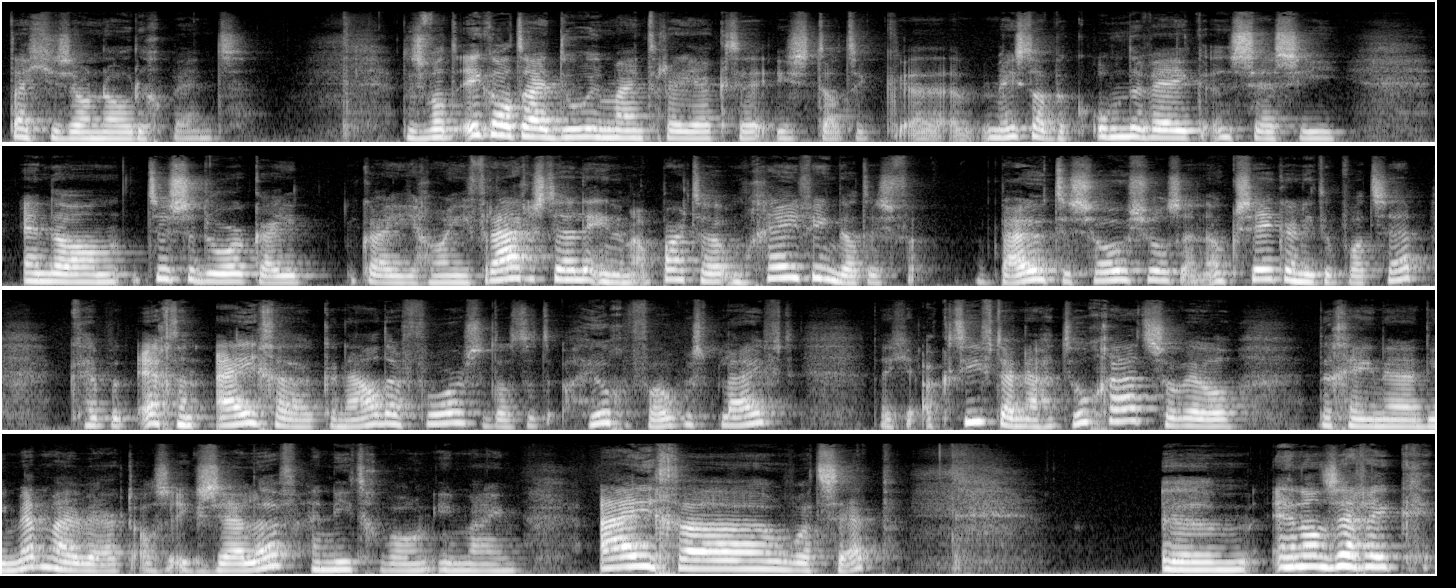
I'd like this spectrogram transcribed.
dat je zo nodig bent. Dus wat ik altijd doe in mijn trajecten is dat ik. Uh, meestal heb ik om de week een sessie. En dan tussendoor kan je, kan je gewoon je vragen stellen in een aparte omgeving. Dat is buiten socials en ook zeker niet op WhatsApp. Ik heb echt een eigen kanaal daarvoor, zodat het heel gefocust blijft. Dat je actief daar naartoe gaat, zowel degene die met mij werkt als ik zelf. En niet gewoon in mijn eigen WhatsApp. Um, en dan zeg ik,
